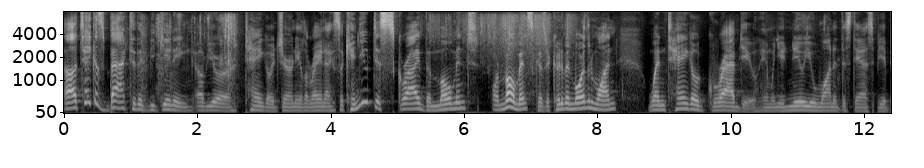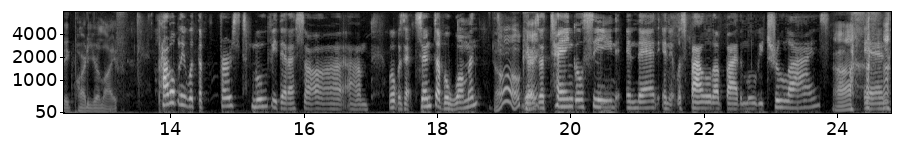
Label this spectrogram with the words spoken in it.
uh, take us back to the beginning of your tango journey, Lorena. So, can you describe the moment or moments, because there could have been more than one, when tango grabbed you and when you knew you wanted this dance to be a big part of your life? Probably with the first movie that I saw, um, what was that, Scent of a Woman? Oh, okay. There's a tango scene in that, and it was followed up by the movie True Lies. Ah. And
